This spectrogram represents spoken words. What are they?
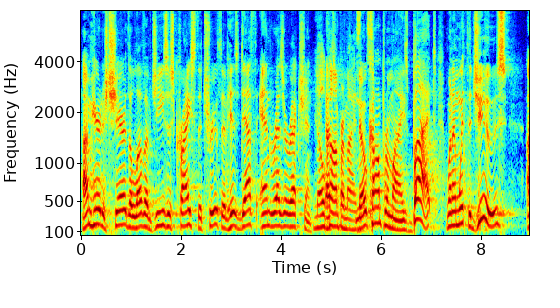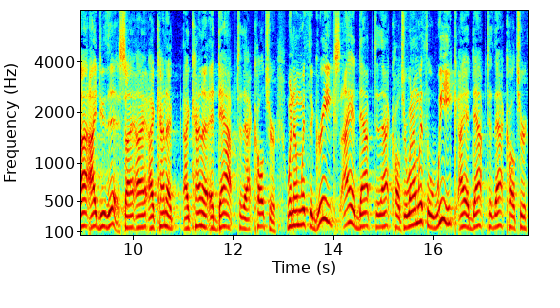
I'm here to share the love of Jesus Christ, the truth of his death and resurrection. No That's- compromises. No compromise. But when I'm with the Jews, I, I do this. I kind of I kind of adapt to that culture. When I'm with the Greeks, I adapt to that culture. When I'm with the weak, I adapt to that culture.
